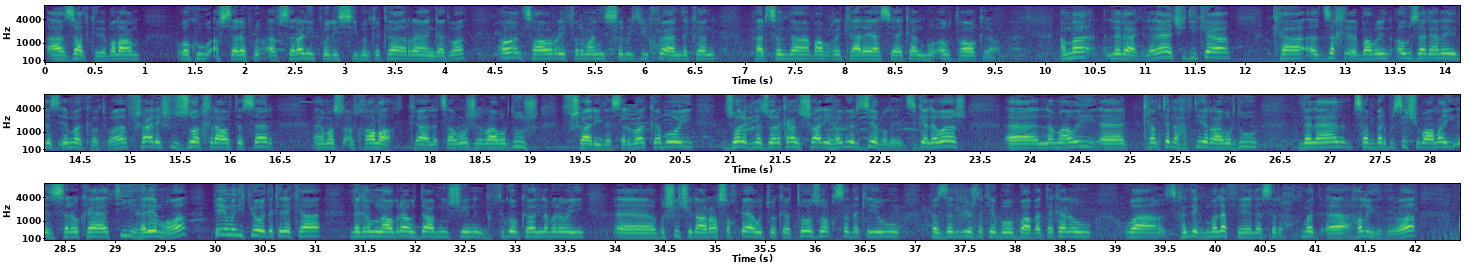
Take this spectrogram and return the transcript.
ئازاد کرێ بەڵام وەکو ئەفسەرانی پۆلیسی بنکەکە ڕیانگەدووە ئەوان چاوەڕی فەرمانی سەروتری خۆیان دەکەن هەرچەندە بابڕێ کارە یاسیەکان بۆ ئەو تاواکرا ئەمە لەلاک لەلایەکی دیکە کە بابڵین ئەو زانارەی دەست ئێمە کەوتووە فشارێکی زۆر خراوەتە سەر مەسعود خاڵا کە لە چاون ڕۆژی ڕابردوش فشاری لەسەربا کە بۆی زۆرێک لە زۆرەکان شاری هەولێر جێ بڵێ جگەلەوەش لە ماوەی کەمتر لە هەفتەی ڕابردوو لەلایەن چەند بەرپرسێکی باڵی سەرۆکایەتی هەرێمەوە پەیوەندی پێوە دەکرێتکە لەگەڵ ناوبرا و دامنیشین گفتوگۆ بکەن لەبەرەوەی بەشیی ناڕاستۆخپیا وتوەکە تۆ زۆر قسە دەکەی و پەزدە درێژ دەکەی بۆ بابەتەکان و و هەندێک مەلەفێ لەسەر حکومت هەڵی دەدەوە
